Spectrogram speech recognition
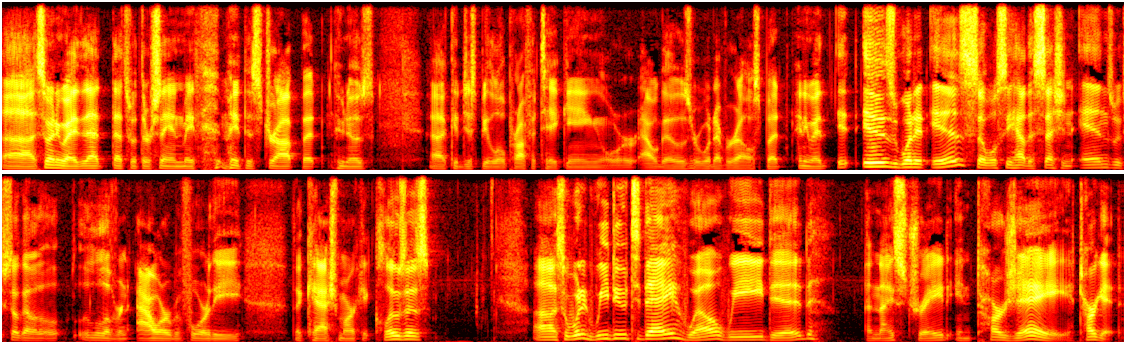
Uh, so anyway, that that's what they're saying made made this drop, but who knows? Uh, could just be a little profit taking or algos or whatever else. But anyway, it is what it is. So we'll see how the session ends. We've still got a little, little over an hour before the the cash market closes. Uh, so what did we do today? Well, we did a nice trade in Target. Target.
